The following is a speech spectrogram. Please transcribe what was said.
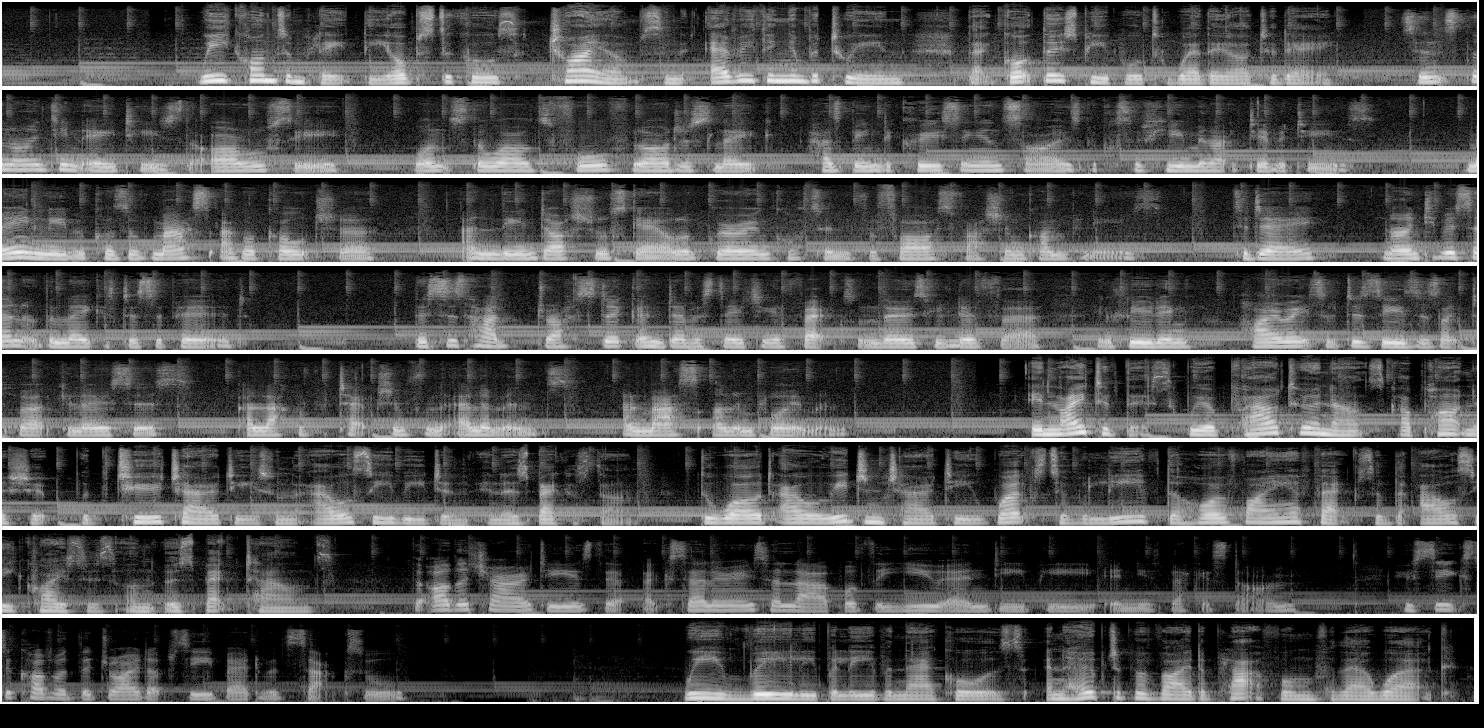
We contemplate the obstacles, triumphs, and everything in between that got those people to where they are today. Since the 1980s, the Aral Sea, once the world's fourth largest lake, has been decreasing in size because of human activities, mainly because of mass agriculture and the industrial scale of growing cotton for fast fashion companies. Today, 90% of the lake has disappeared, this has had drastic and devastating effects on those who live there, including high rates of diseases like tuberculosis, a lack of protection from the elements, and mass unemployment. In light of this, we are proud to announce our partnership with two charities from the Aral Sea region in Uzbekistan. The World Aral Region charity works to relieve the horrifying effects of the Aral Sea crisis on Uzbek towns. The other charity is the Accelerator Lab of the UNDP in Uzbekistan, who seeks to cover the dried up seabed with Saxaul, we really believe in their cause and hope to provide a platform for their work.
